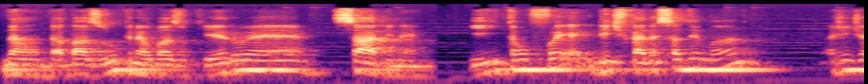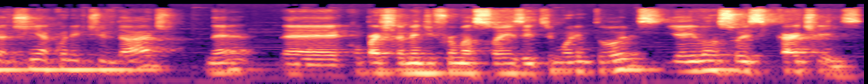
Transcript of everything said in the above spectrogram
da, da né, o bazuqueiro, é, sabe, né? E então foi identificada essa demanda, a gente já tinha conectividade, né, é, compartilhamento de informações entre monitores, e aí lançou esse CART Ace.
